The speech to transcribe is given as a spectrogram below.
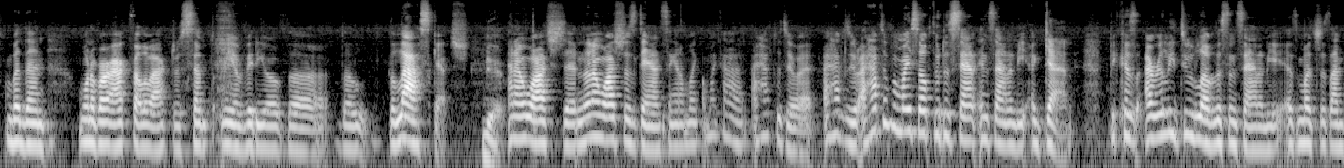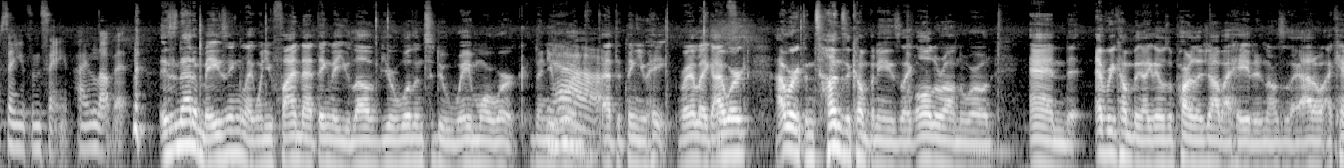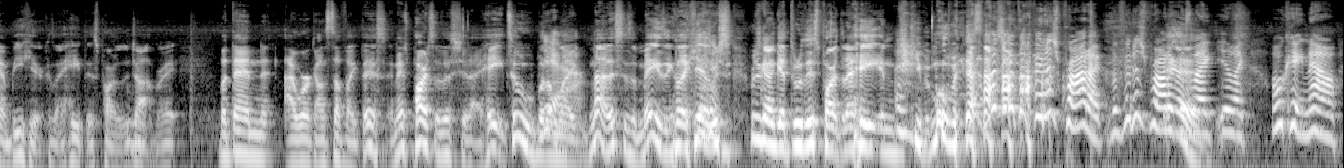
But then one of our act fellow actors sent me a video of the the, the last sketch. Yeah. And I watched it, and then I watched us dancing, and I'm like, oh my god, I have to do it. I have to do it. I have to put myself through this san- insanity again because I really do love this insanity as much as I'm saying it's insane. I love it. Isn't that amazing? Like when you find that thing that you love, you're willing to do way more work than you Yeah. would at the thing you hate, right? Like I worked, I worked in tons of companies, like all around the world, and every company, like there was a part of the job I hated, and I was like, I don't, I can't be here because I hate this part of the mm-hmm. job, right? But then I work on stuff like this, and there's parts of this shit I hate too. But I'm like, nah, this is amazing. Like, yeah, we're just, we're just gonna get through this part that I hate and just keep it moving. Especially with the finished product. The finished product Yeah. is like you're like, okay, now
